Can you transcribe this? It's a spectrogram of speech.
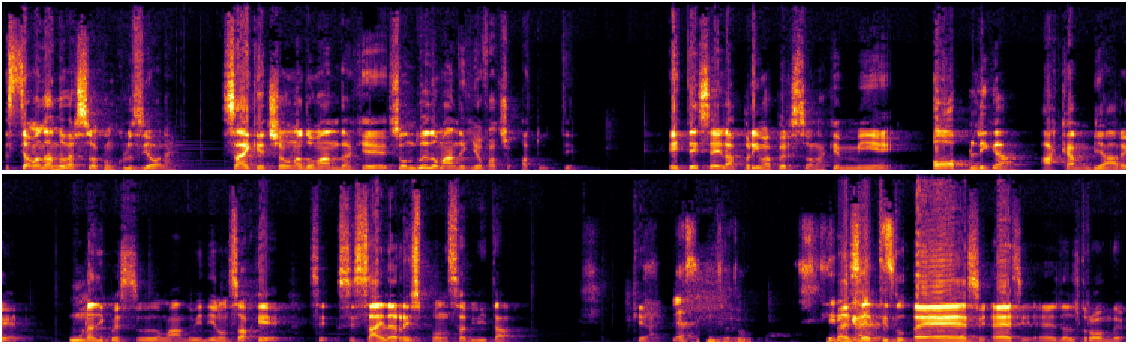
Stiamo andando verso la conclusione. Sai che c'è una domanda che... Sono due domande che io faccio a tutti. E te sei la prima persona che mi obbliga a cambiare una di queste due domande. Quindi non so che, se, se sai la responsabilità che hai. La sento tu. La senti tu. Eh sì, eh sì, eh, d'altronde.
